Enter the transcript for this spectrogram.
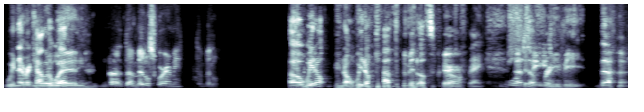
We never count Another the win. The, the middle square. I mean, the middle. Oh, we don't. You know, we don't count the middle square, oh. Frank. That's a freebie. No.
